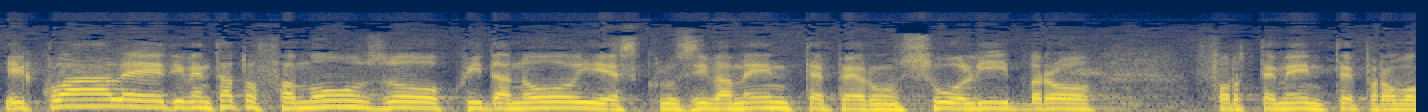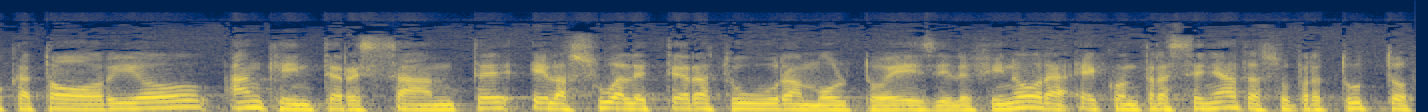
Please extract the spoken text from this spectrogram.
il quale è diventato famoso qui da noi esclusivamente per un suo libro fortemente provocatorio, anche interessante, e la sua letteratura, molto esile finora, è contrassegnata soprattutto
